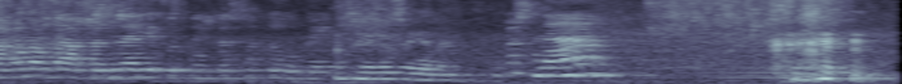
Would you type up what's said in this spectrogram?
Baka mababad na likod nito sa tubig. Sige na, sige na. Tapos na.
